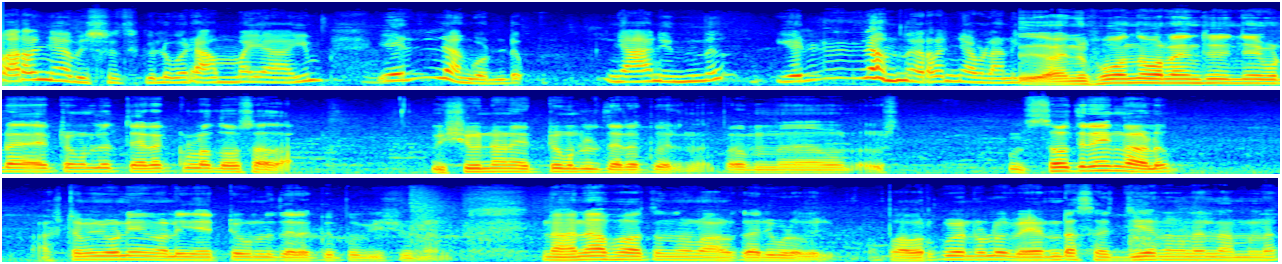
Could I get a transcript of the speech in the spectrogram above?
പറഞ്ഞാൽ വിശ്വസിക്കില്ല ഒരമ്മയായും എല്ലാം കൊണ്ടും ഞാൻ ഇന്ന് എല്ലാം നിറഞ്ഞവളാണ്. അനുഭവം എന്ന് പറഞ്ഞു കഴിഞ്ഞാൽ ഇവിടെ ഏറ്റവും കൂടുതൽ തിരക്കുള്ള ദിവസം അതാണ് വിഷുവിനാണ് ഏറ്റവും കൂടുതൽ തിരക്ക് വരുന്നത്. ഇപ്പം ഉത്സവത്തിനേക്കാളും അഷ്ടമിനോണിയേക്കാളും ഏറ്റവും കൂടുതൽ തിരക്ക് ഇപ്പോൾ വിഷുവിനാണ്. നാനാഭാഗത്തു നിന്നുള്ള ആൾക്കാർ ഇവിടെ വരും. അപ്പോൾ അവർക്ക് വേണ്ടിയുള്ള വേണ്ട സജ്ജീകരണങ്ങളെല്ലാം നമ്മൾ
